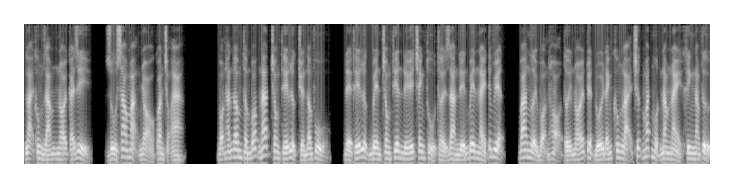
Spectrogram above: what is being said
lại không dám nói cái gì, dù sao mạng nhỏ quan trọng a bọn hắn âm thầm bóp nát trong thế lực truyền âm phủ để thế lực bên trong thiên đế tranh thủ thời gian đến bên này tiếp viện, ba người bọn họ tới nói tuyệt đối đánh không lại trước mắt một năm này khinh nam tử.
